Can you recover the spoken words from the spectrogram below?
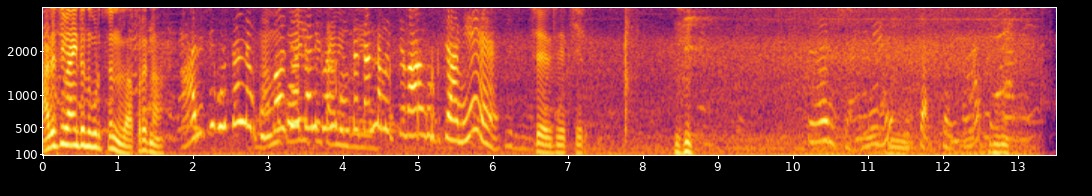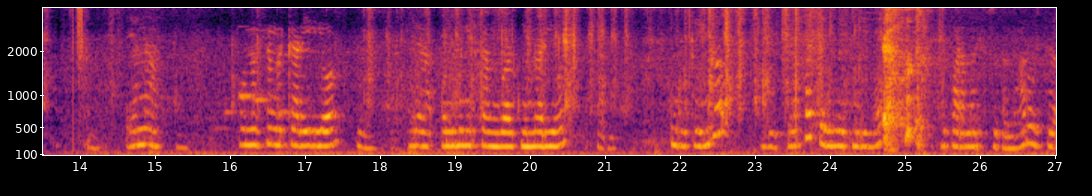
அரிசி வாங்கிட்டு வந்து கொடுத்துட்டேன்ல அப்புறம் என்ன? அரிசி கொடுத்தாலும் நம்ம கும்பல் சேர்த்து அன்னைக்கு வந்து கும்பிட்டு தானே நம்மளுக்கு வாரம் கொடுக்கு சாமி? சரி சரி சரி. சரி சாமி என்ன பொன்னர் சங்கர் கடையிலையோ இல்லை ஒன்று மணி சங்குவாளுக்கு முன்னாடியோ உங்களுக்கு எங்கே சிறப்பாக செஞ்சு வைக்க முடியுமோ இது படம் எடுத்துட்டு இருக்கிற மாதிரி ஒரு சில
